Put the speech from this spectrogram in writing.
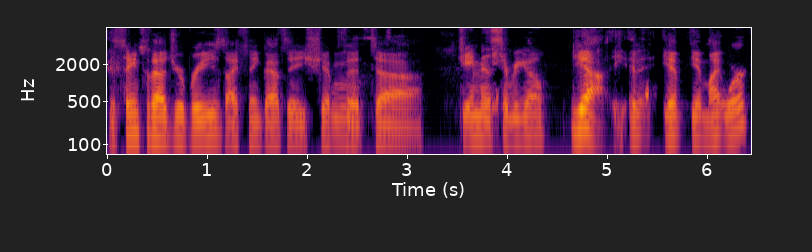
the Saints without Drew Brees, I think that's a ship Ooh. that uh, Jameis, here we go. Yeah, it, it it might work.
